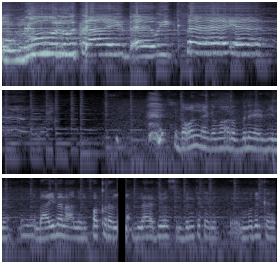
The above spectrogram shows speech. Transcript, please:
قولوله تعب قوي كفاية ادعوا يا جماعة ربنا يهدينا. يعني بعيدا عن الفقرة اللي قبلها دي بس البنت كانت الموديل كانت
